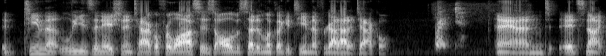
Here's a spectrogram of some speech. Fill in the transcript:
a team that leads the nation in tackle for losses all of a sudden looked like a team that forgot how to tackle. Right. And it's not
